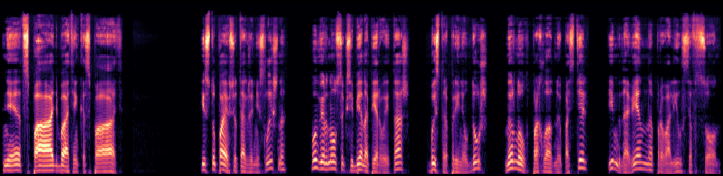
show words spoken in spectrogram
Нет, спать, батенька, спать. И, ступая все так же неслышно, он вернулся к себе на первый этаж, быстро принял душ, нырнул в прохладную постель и мгновенно провалился в сон.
